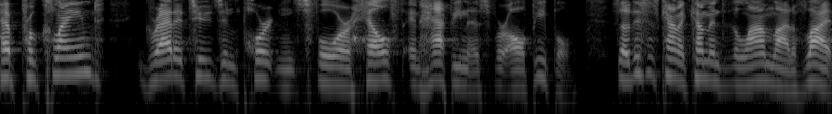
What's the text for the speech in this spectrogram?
have proclaimed gratitude's importance for health and happiness for all people. So, this has kind of come into the limelight of light.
